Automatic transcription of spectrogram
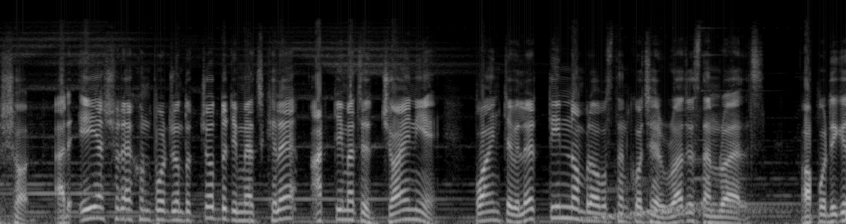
আসর, আর এই আসরে এখন পর্যন্ত চোদ্দটি ম্যাচ খেলে আটটি ম্যাচে জয় নিয়ে পয়েন্ট টেবিলের তিন নম্বর অবস্থান করছে রাজস্থান রয়্যালস। অপরদিকে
